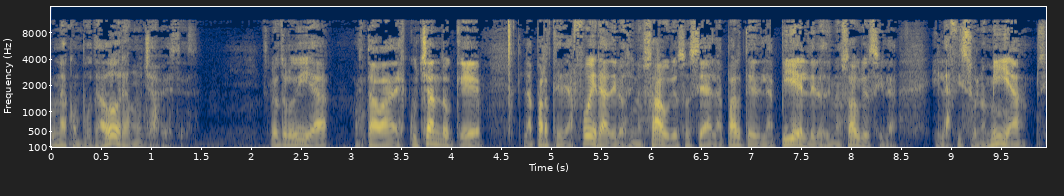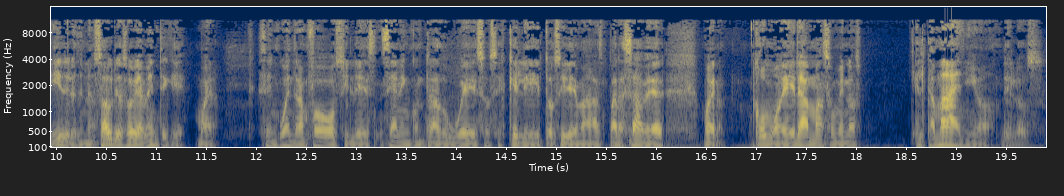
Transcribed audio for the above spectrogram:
una computadora muchas veces. El otro día estaba escuchando que la parte de afuera de los dinosaurios, o sea, la parte de la piel de los dinosaurios y la, y la fisonomía ¿sí? de los dinosaurios, obviamente que, bueno, se encuentran fósiles, se han encontrado huesos, esqueletos y demás para saber, bueno, cómo era más o menos el tamaño de los,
